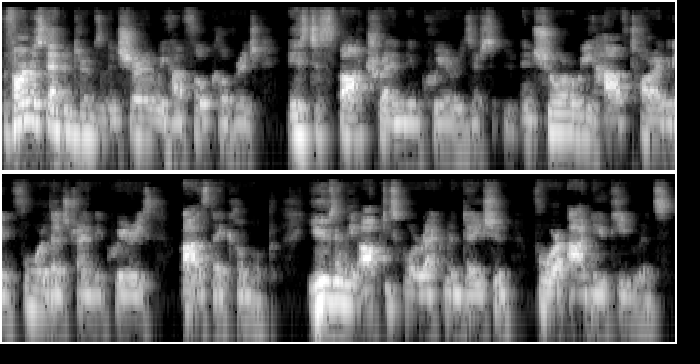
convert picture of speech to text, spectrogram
The final step in terms of ensuring we have full coverage is to spot trending queries. Ensure we have targeting for those trending queries as they come up. Using the OptiScore recommendation for add new keywords.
